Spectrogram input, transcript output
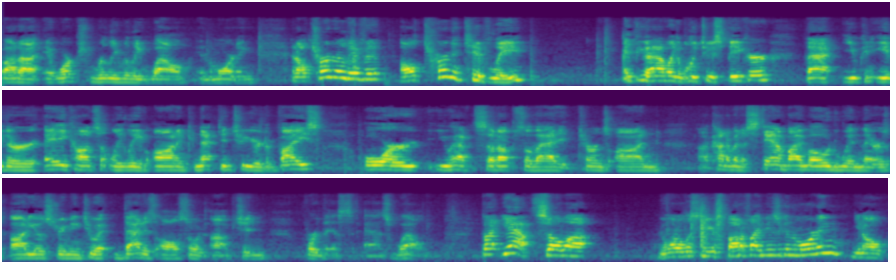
but uh, it works really, really well in the morning. And alternative, alternatively, if you have like a Bluetooth speaker that you can either A, constantly leave on and connected to your device, or you have it set up so that it turns on uh, kind of in a standby mode when there's audio streaming to it. That is also an option for this as well. But yeah, so uh, you want to listen to your Spotify music in the morning? You know,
